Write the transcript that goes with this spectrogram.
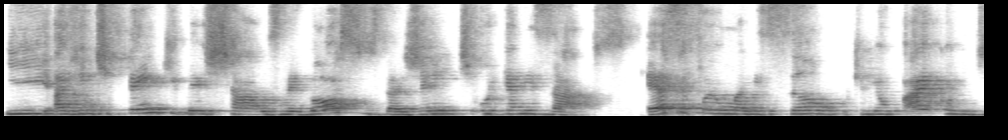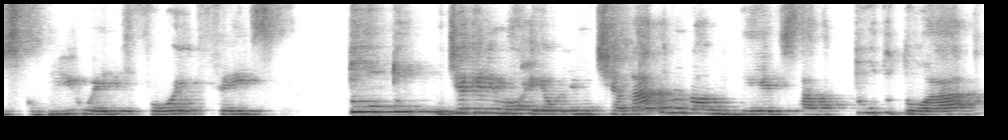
e a gente tem que deixar os negócios da gente organizados. Essa foi uma lição, porque meu pai, quando descobriu, ele foi fez tudo. O dia que ele morreu, ele não tinha nada no nome dele, estava tudo doado.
